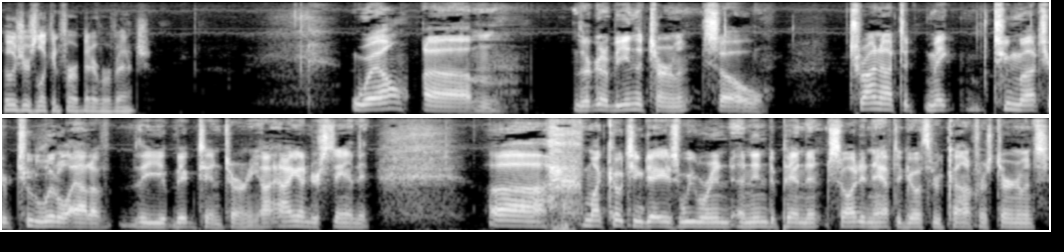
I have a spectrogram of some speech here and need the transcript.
Hoosiers looking for a bit of revenge. Well, um, they're going to be in the tournament, so try not to make too much or too little out of the Big Ten tourney. I, I understand that. Uh, my coaching days, we were in an independent, so I didn't have to go through conference tournaments.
